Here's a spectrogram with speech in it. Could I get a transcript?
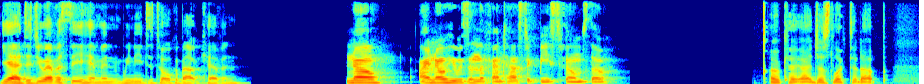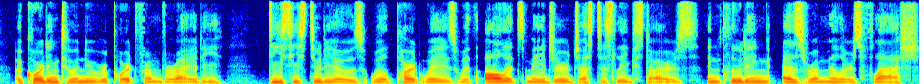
Yeah, did you ever see him in We Need to Talk About Kevin? No, I know he was in the Fantastic Beast films, though. Okay, I just looked it up. According to a new report from Variety, DC Studios will part ways with all its major Justice League stars, including Ezra Miller's Flash,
